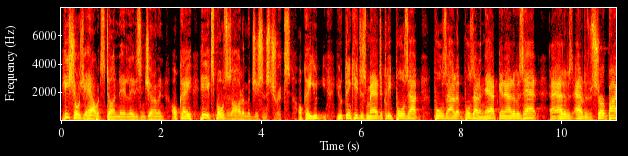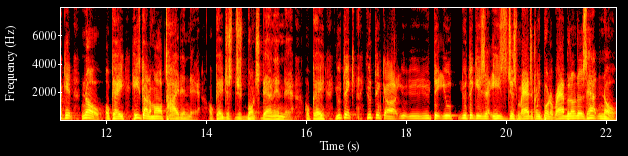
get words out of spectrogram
He shows you how it's done there, ladies and gentlemen, okay? He exposes all the magician's tricks, okay? You you think he just magically pulls out pulls out a, pulls out a napkin out of his hat, out of his out of his shirt pocket? No, okay? He's got them all tied in there okay just just bunch down in there okay you think you think uh you you, you think you you think he's he's just magically put a rabbit under his hat no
